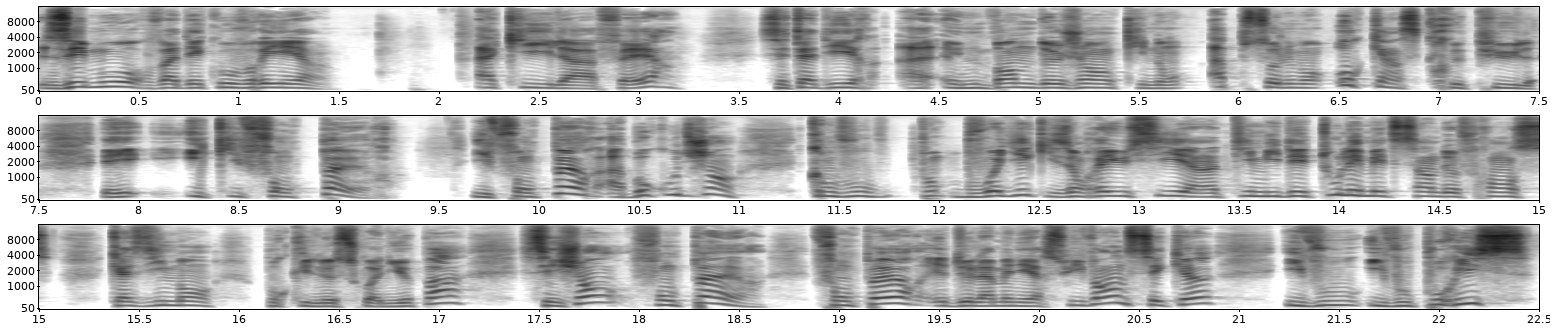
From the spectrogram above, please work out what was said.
Zemmour va découvrir à qui il a affaire c'est-à-dire à une bande de gens qui n'ont absolument aucun scrupule et, et, qui font peur. Ils font peur à beaucoup de gens. Quand vous, voyez qu'ils ont réussi à intimider tous les médecins de France quasiment pour qu'ils ne soignent pas, ces gens font peur. Font peur et de la manière suivante, c'est que ils vous, ils vous pourrissent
